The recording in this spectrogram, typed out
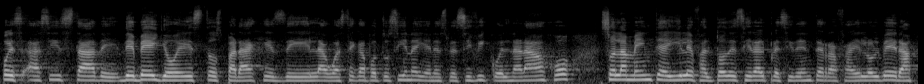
pues así está de, de, bello estos parajes de la Huasteca Potosina y en específico el Naranjo. Solamente ahí le faltó decir al presidente Rafael Olvera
